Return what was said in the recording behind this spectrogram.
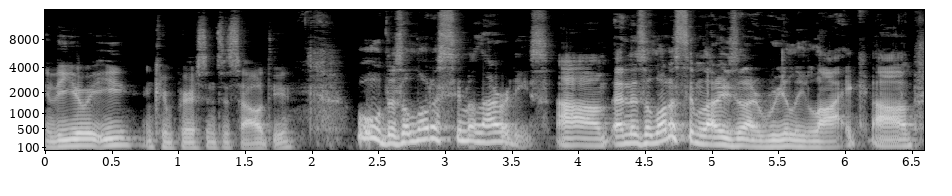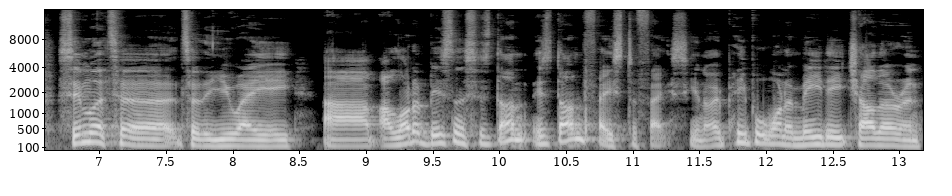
in the UAE in comparison to Saudi? Oh, there's a lot of similarities, um, and there's a lot of similarities that I really like. Um, similar to, to the UAE, um, a lot of business is done is done face to face. You know, people want to meet each other, and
